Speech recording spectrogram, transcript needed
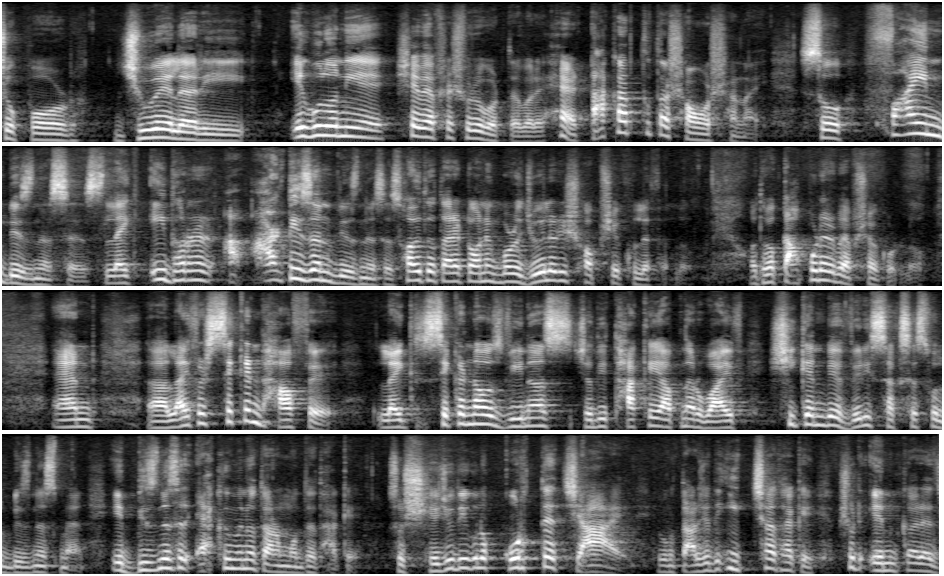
চোপড় জুয়েলারি এগুলো নিয়ে সে ব্যবসা শুরু করতে পারে। হ্যাঁ টাকার তো তার সমস্যা নাই। সো ফাইন বিজনেসেস লাইক এই ধরনের আর্টিজান বিজনেসেস হয়তো তার একটা অনেক বড় জুয়েলারি শপ সে খুলে ফেলল, অথবা কাপড়ের ব্যবসা করল। অ্যান্ড লাইফের সেকেন্ড হাফে লাইক সেকেন্ড হাউস ভিনাস যদি থাকে আপনার wife she can be a very successful businessman এই বিজনেসের অ্যাকুইমেনও তার মধ্যে থাকে। সো সে যদি এগুলো করতে চায় এবং তার যদি ইচ্ছা থাকে should encourage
